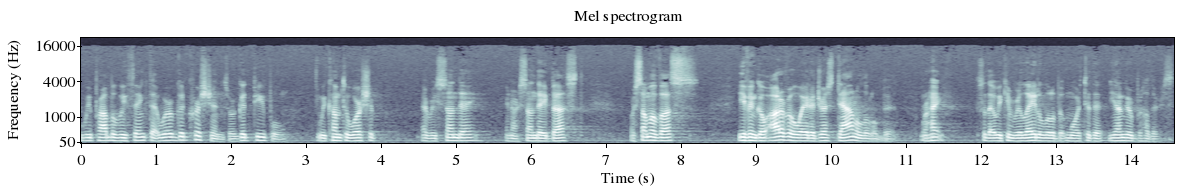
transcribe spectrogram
we probably think that we're good Christians or good people. We come to worship every Sunday in our Sunday best, or some of us even go out of our way to dress down a little bit, right? So that we can relate a little bit more to the younger brothers.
